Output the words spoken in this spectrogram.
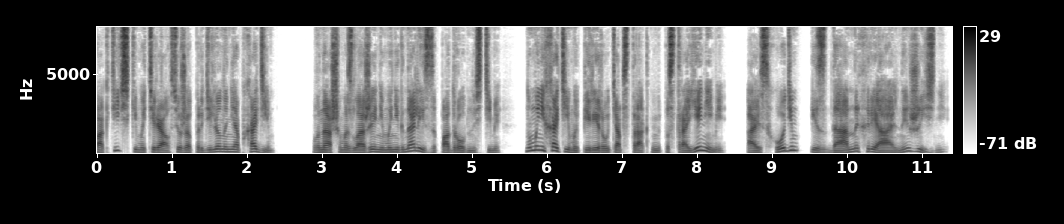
фактический материал все же определенно необходим. В нашем изложении мы не гнались за подробностями, но мы не хотим оперировать абстрактными построениями, а исходим из данных реальной жизни.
